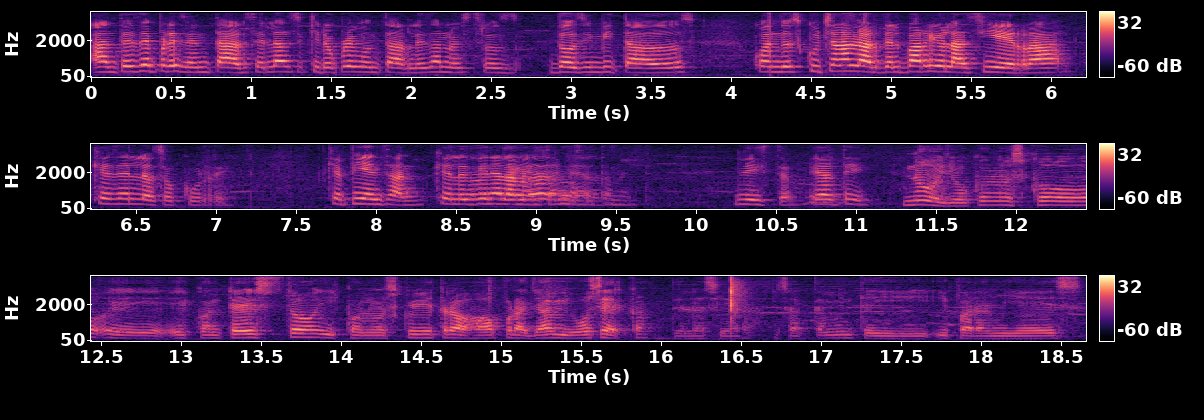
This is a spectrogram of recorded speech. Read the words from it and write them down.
antes de presentárselas, quiero preguntarles a nuestros dos invitados, cuando escuchan hablar del barrio La Sierra, ¿qué se les ocurre? ¿Qué piensan? ¿Qué les viene a la mente inmediatamente? Listo, ¿y a ti? No, yo conozco eh, el contexto y conozco y he trabajado por allá, vivo cerca de la sierra, exactamente, y, y para mí es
